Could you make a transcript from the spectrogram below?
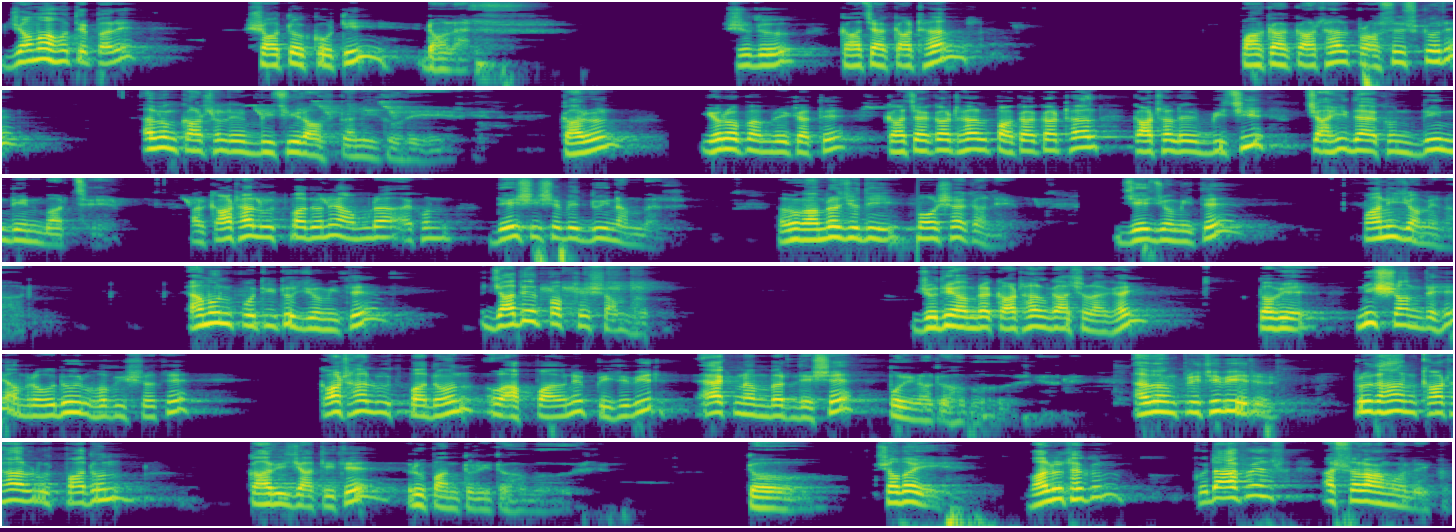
জমা হতে পারে শত কোটি ডলার। শুধু কাঁচা কাঁঠাল, পাকা কাঁঠাল প্রসেস করে এবং কাঁঠালের বিচি রপ্তানি করে। কারণ ইউরোপ, আমেরিকাতে কাঁচা কাঁঠাল, পাকা কাঁঠাল, কাঁঠালের বিচি চাহিদা এখন দিন দিন বাড়ছে। আর কাঁঠাল উৎপাদনে আমরা এখন দেশ হিসেবে দুই নাম্বার। এবং আমরা যদি বর্ষাকালে যে জমিতে পানি জমে না এমন পতিত জমিতে যাদের পক্ষে সম্ভব। যদি আমরা কাঁঠাল গাছ লাগাই, তবে নিঃসন্দেহে আমরা অদূর ভবিষ্যতে কাঁঠাল উৎপাদন ও আপ্যায়নে পৃথিবীর এক নম্বর দেশে পরিণত হব। এবং পৃথিবীর প্রধান কাঁঠাল উৎপাদনকারী জাতিতে রূপান্তরিত হব। তো সবাই ভালো থাকুন। খুদা হাফেজ আসসালামু আলাইকুম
